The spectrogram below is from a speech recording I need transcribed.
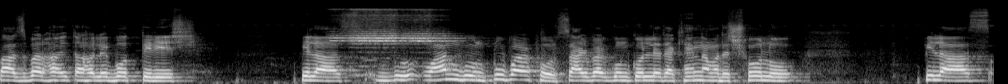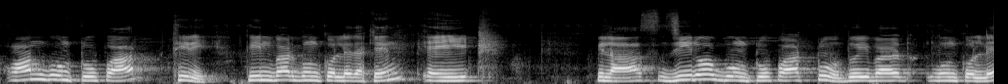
পাঁচবার হয় তাহলে বত্রিশ প্লাস ওয়ান গুণ টু পাওয়ার ফোর চারবার গুণ করলে দেখেন আমাদের ষোলো প্লাস ওয়ান গুণ টু পাওয়ার থ্রি তিনবার গুণ করলে দেখেন এইট প্লাস জিরো গুণ টু পাওয়ার টু দুইবার গুণ করলে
